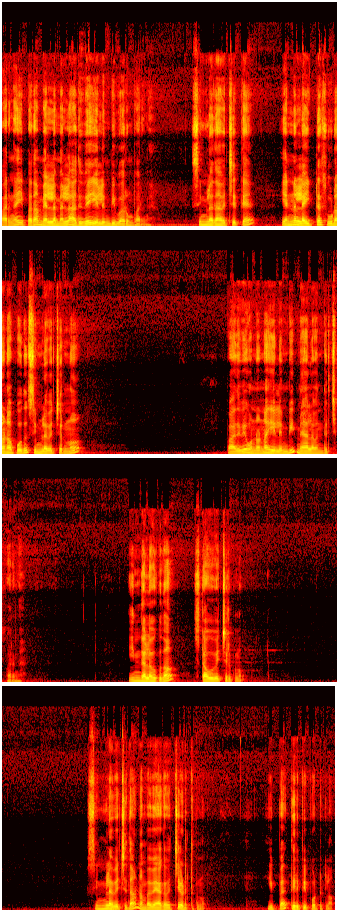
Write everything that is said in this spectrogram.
பாருங்கள் இப்போ தான் மெல்ல மெல்ல அதுவே எலும்பி வரும் பாருங்கள் சிம்மில் தான் வச்சுருக்கேன். எண்ணெய் லைட்டாக சூடானா போதும் சிம்மில் வச்சிடணும் இப்போ அதுவே ஒன்று ஒன்றா எலும்பி மேலே வந்துருச்சு பாருங்கள் இந்த அளவுக்கு தான் ஸ்டவ் வச்சுருக்கணும். சிம்மில் வச்சு தான் நம்ம வேக வச்சு எடுத்துக்கணும். இப்போ திருப்பி போட்டுக்கலாம்.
